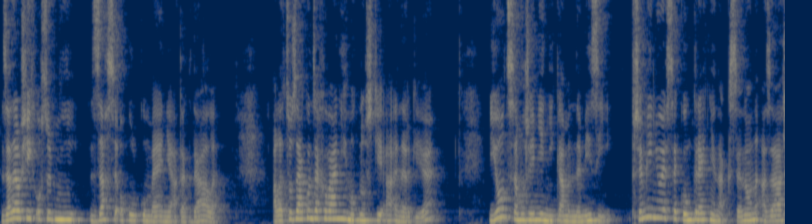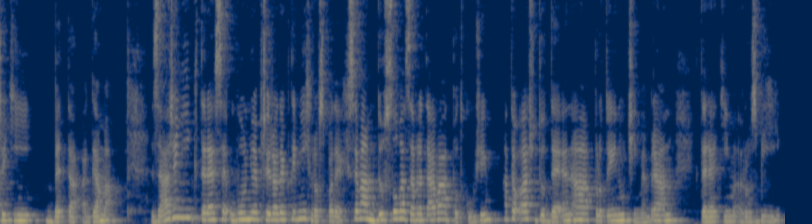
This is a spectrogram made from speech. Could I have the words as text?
za dalších 8 dní zase o půlku méně a tak dále. Ale co zákon zachování hmotnosti a energie? Jód samozřejmě nikam nemizí. Přeměňuje se konkrétně na xenon a zářetí beta a gamma. Záření, které se uvolňuje při radioaktivních rozpadech, se vám doslova zavrtává pod kůži, a to až do DNA, proteinů či membrán, které tím rozbíjí.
